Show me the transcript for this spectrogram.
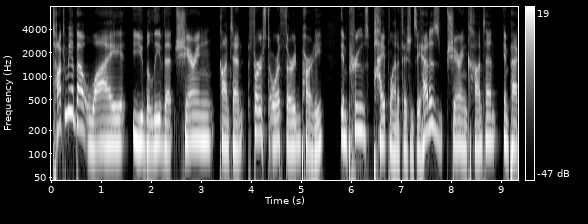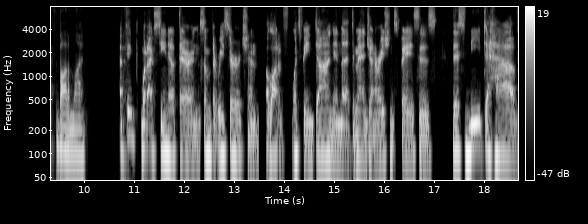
Talk to me about why you believe that sharing content, first or third party, improves pipeline efficiency. How does sharing content impact the bottom line? I think what I've seen out there in some of the research and a lot of what's being done in the demand generation space is this need to have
